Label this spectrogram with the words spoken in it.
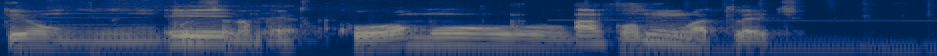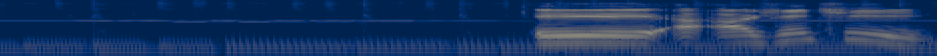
ter um posicionamento como, assim, como atlético. E a, a gente.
